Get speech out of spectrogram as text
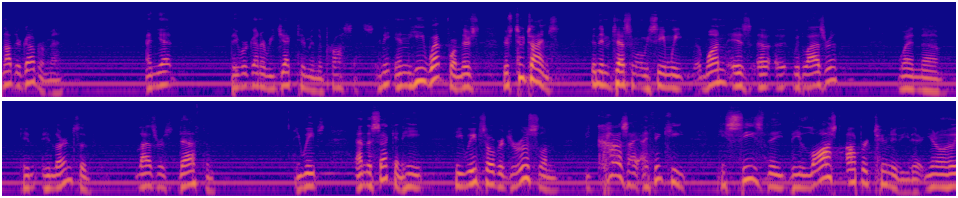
not their government. And yet they were going to reject him in the process. And he, and he wept for them. There's, there's two times in the New Testament we see him weep. One is uh, uh, with Lazarus when uh, he, he learns of Lazarus' death and he weeps. And the second, he, he weeps over Jerusalem because I, I think he, he sees the, the lost opportunity there. You know,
